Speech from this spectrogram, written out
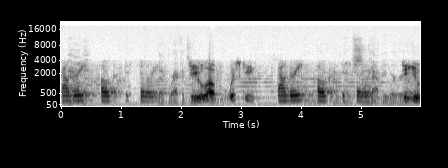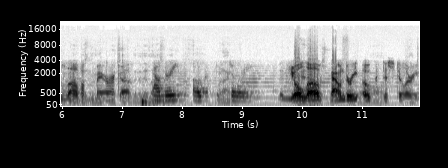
Boundary Oak Distillery. Do you love whiskey? Boundary Oak Distillery. Do you love America? Boundary Oak Distillery. Then you'll love Boundary Oak Distillery.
